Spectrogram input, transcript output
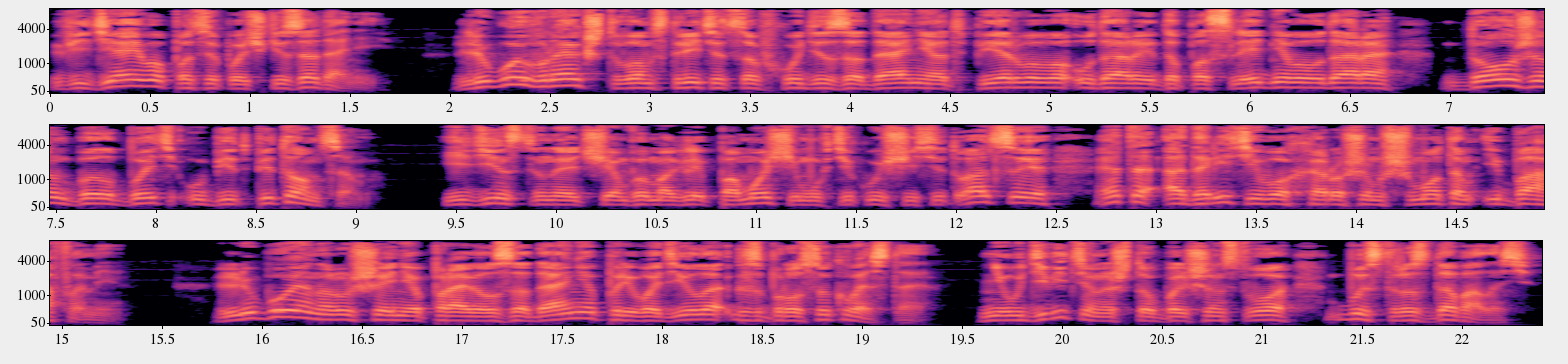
ведя его по цепочке заданий. Любой враг, что вам встретится в ходе задания от первого удара и до последнего удара, должен был быть убит питомцем. Единственное, чем вы могли помочь ему в текущей ситуации, это одарить его хорошим шмотом и бафами. Любое нарушение правил задания приводило к сбросу квеста. Неудивительно, что большинство быстро сдавалось.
